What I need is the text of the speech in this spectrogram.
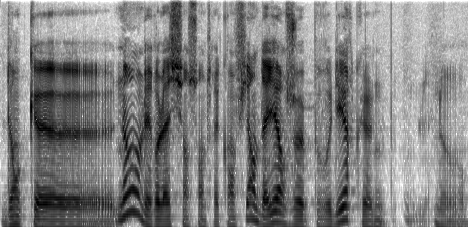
Donc, non, les relations sont très confiantes. D'ailleurs, je peux vous dire que nous, nous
